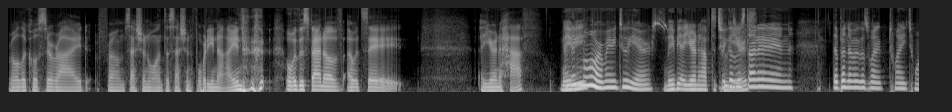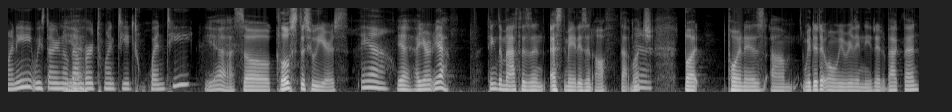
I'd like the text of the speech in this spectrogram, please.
roller coaster ride from session one to session 49 over the span of, I would say, a year and a half, maybe. more, maybe two years. Maybe a year and a half to two because years. Because we started in the pandemic was when 2020. We started in Yeah. November 2020. yeah, so close to two years. Yeah. Yeah, a year. Yeah, I think the math isn't estimate isn't off that much. Yeah. But point is, um, we did it when we really needed it back then,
